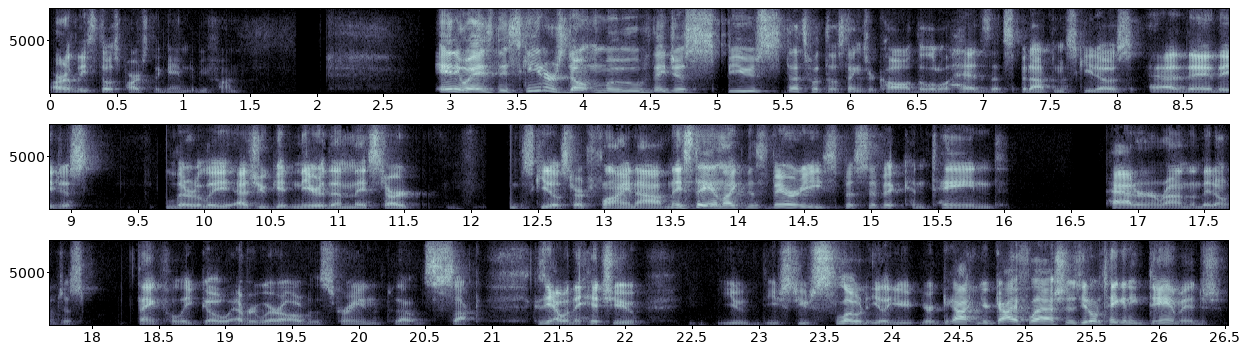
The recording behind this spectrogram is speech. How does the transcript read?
or at least those parts of the game to be fun. Anyways, the skeeters don't move; they just spew. That's what those things are called. The little heads that spit out the mosquitoes. Uh, they they just literally, as you get near them, they start mosquitoes start flying out, and they stay in like this very specific contained pattern around them. They don't just thankfully go everywhere all over the screen. That would suck. Because yeah, when they hit you, you you you slowed you, you your guy your guy flashes. You don't take any damage,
